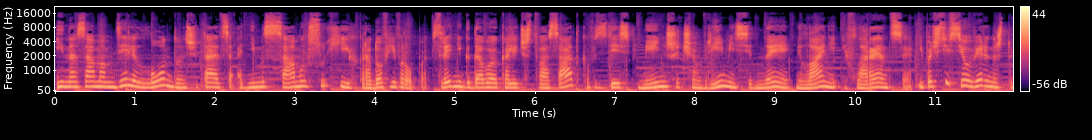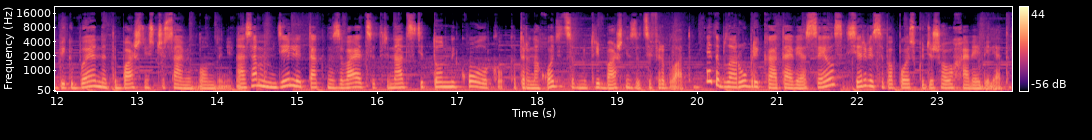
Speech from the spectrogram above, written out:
И на самом деле Лондон считается одним из самых сухих городов Европы. Среднегодовое количество осадков здесь меньше, чем в Риме, Сиднее, Милане и Флоренции. И почти все уверены, что Биг Бен — это башня с часами в Лондоне. На самом деле так называется 13-тонный колокол, который находится внутри башни за циферблатом. Это была рубрика от Aviasales, сервиса по поиску дешевых авиабилетов.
